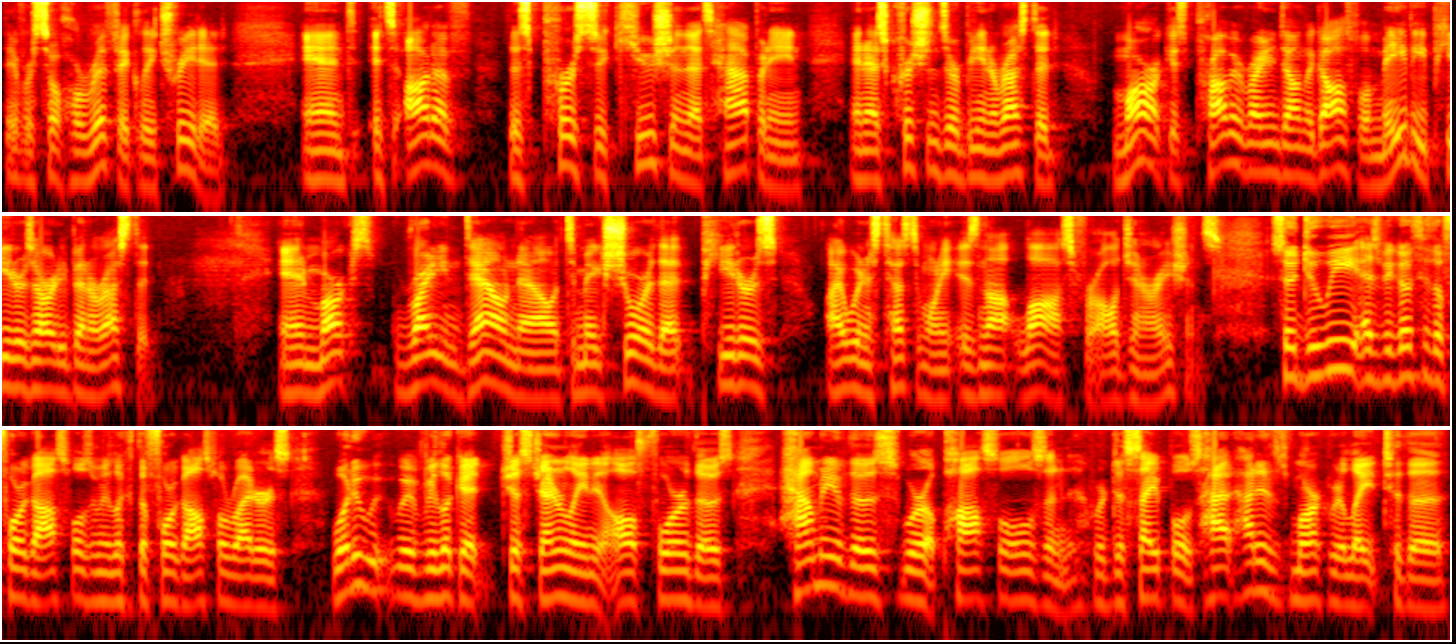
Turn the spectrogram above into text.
they were so horrifically treated, and it's out of this persecution that's happening, and as Christians are being arrested, Mark is probably writing down the gospel. Maybe Peter's already been arrested. And Mark's writing down now to make sure that Peter's eyewitness testimony is not lost for all generations. So, do we, as we go through the four Gospels and we look at the four Gospel writers, what do we, if we look at just generally in all four of those, how many of those were apostles and were disciples? How, how does Mark relate to the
